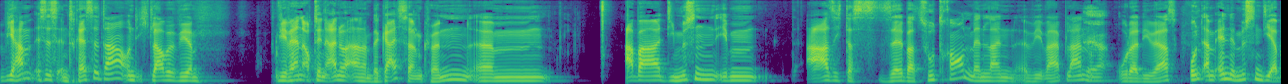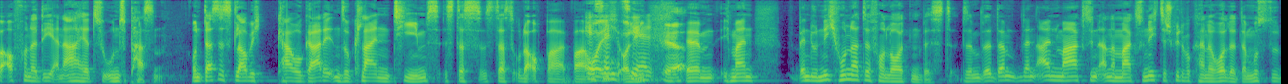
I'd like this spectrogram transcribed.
wir haben, es ist Interesse da und ich glaube, wir, wir werden auch den einen oder anderen begeistern können. Ähm, aber die müssen eben A, sich das selber zutrauen, Männlein wie Weiblein ja. oder divers. Und am Ende müssen die aber auch von der DNA her zu uns passen. Und das ist, glaube ich, Caro, gerade in so kleinen Teams ist das, ist das oder auch bei, bei euch, Olli. Ja. Ähm, ich meine, wenn du nicht hunderte von Leuten bist, dann, dann, einen magst du, den anderen magst du nicht, das spielt aber keine Rolle. Dann musst du,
